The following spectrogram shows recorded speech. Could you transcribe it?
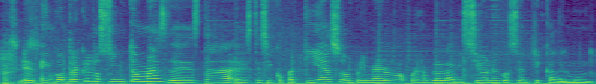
Así Eh, es. Encontré que los síntomas de esta este, psicopatía son primero, por ejemplo, la visión egocéntrica del mundo.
